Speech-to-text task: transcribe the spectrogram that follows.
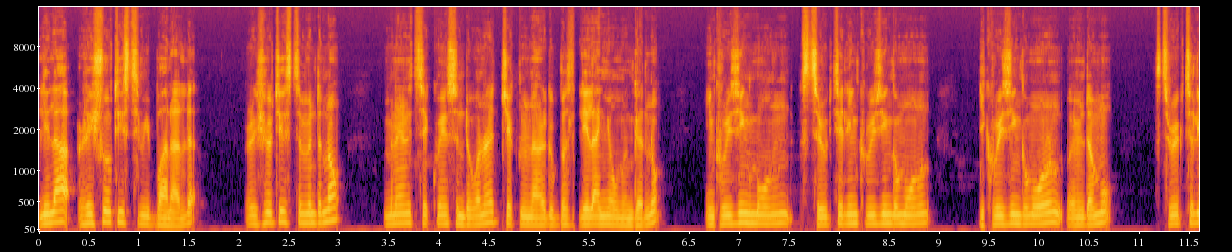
ሌላ ratio test የሚባል አለ። ratio test ምንድን ነው? ምን አይነት sequence እንደሆነ check የምናደርግበት ሌላኛው መንገድ ነው። increasing መሆኑን፣ strictly increasing መሆኑን፣ decreasing መሆኑን ወይም ደግሞ strictly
